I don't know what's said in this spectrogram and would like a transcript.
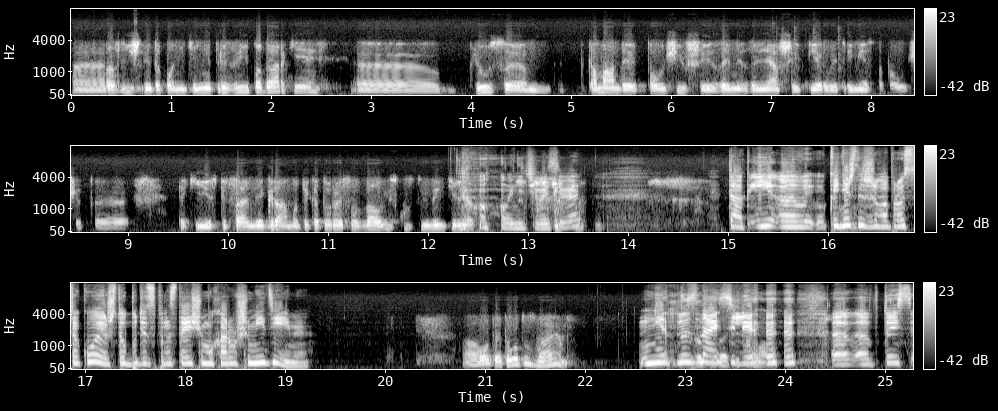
различные дополнительные призы и подарки, плюс команды, получившие, занявшие первые три места, получат такие специальные грамоты, которые создал искусственный интеллект. О, ничего себе! Так, и, э, конечно же, вопрос такой, что будет с по-настоящему хорошими идеями? А вот это вот узнаем. Нет, ну знаете ли, э, э, то есть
